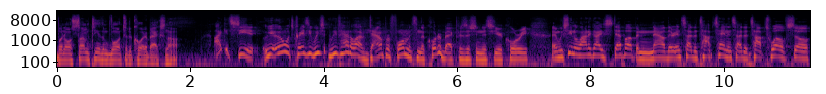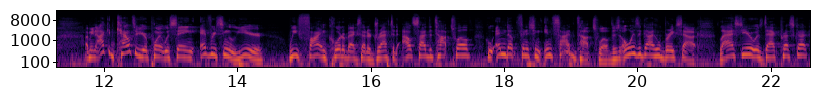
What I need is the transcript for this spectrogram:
but on some teams I'm going to the quarterback snob. I could see it. You know what's crazy? We've, we've had a lot of down performance in the quarterback position this year, Corey. And we've seen a lot of guys step up, and now they're inside the top 10, inside the top 12. So, I mean, I can counter your point with saying every single year we find quarterbacks that are drafted outside the top 12 who end up finishing inside the top 12. There's always a guy who breaks out. Last year it was Dak Prescott.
